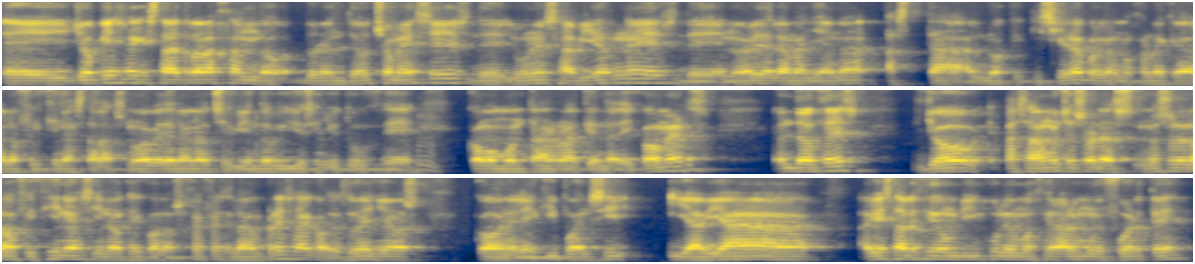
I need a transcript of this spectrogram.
eh, yo pienso que estaba trabajando durante ocho meses, de lunes a viernes, de nueve de la mañana hasta lo que quisiera, porque a lo mejor me quedaba en la oficina hasta las nueve de la noche viendo vídeos en YouTube de mm. cómo montar una tienda de e-commerce. Entonces, yo pasaba muchas horas no solo en la oficina, sino que con los jefes de la empresa, con los dueños, con el equipo en sí, y había había establecido un vínculo emocional muy fuerte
